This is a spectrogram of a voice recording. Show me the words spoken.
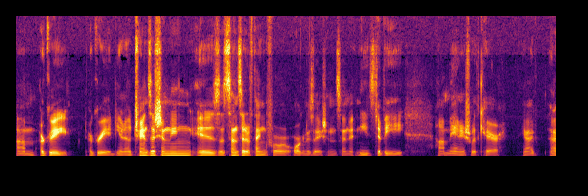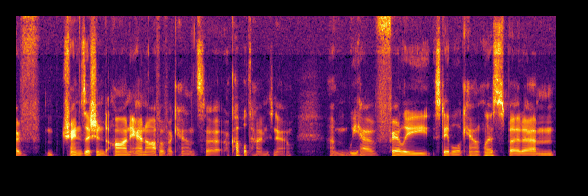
um, agree, agreed. You know, transitioning is a sensitive thing for organizations, and it needs to be uh, managed with care. You know, I've, I've transitioned on and off of accounts uh, a couple times now. Um, we have fairly stable account lists, but um,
